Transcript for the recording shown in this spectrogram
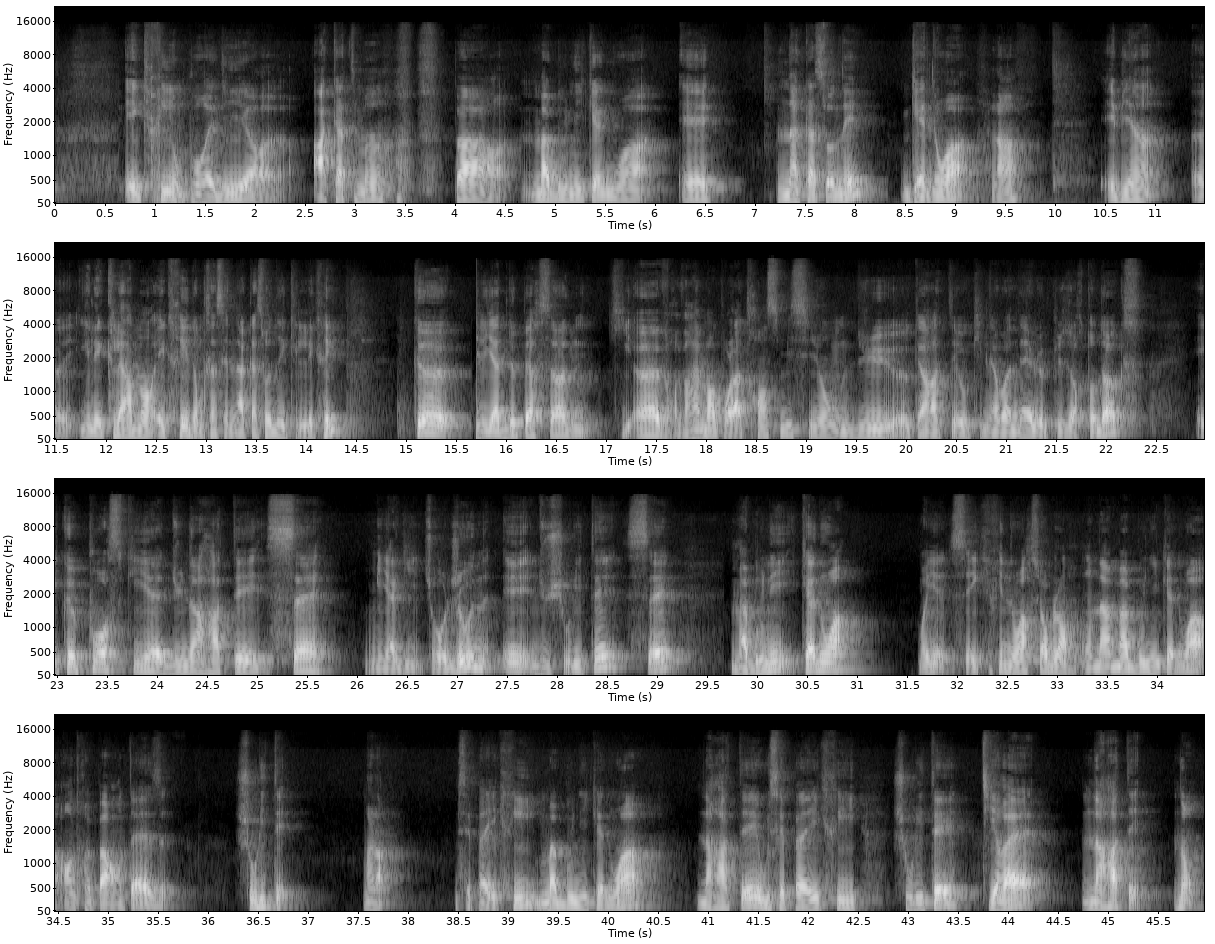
écrit, on pourrait dire, à quatre mains par Mabuni Kenwa et Nakasone, Genwa, là, eh bien, euh, il est clairement écrit, donc ça c'est Nakasone qui l'écrit, qu'il y a deux personnes qui œuvrent vraiment pour la transmission du euh, karaté okinawanais le plus orthodoxe, et que pour ce qui est du narate, c'est Miyagi Chojun, et du shurite, c'est Mabuni Kanwa. Vous voyez, c'est écrit noir sur blanc. On a Mabuni Kanwa, entre parenthèses, shurite. Voilà. C'est pas écrit Mabuni Kanwa, narate, ou c'est pas écrit shurite, narate. Non,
